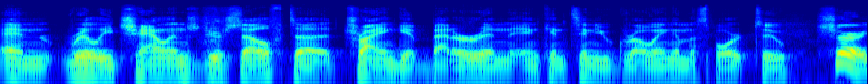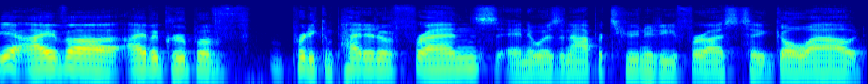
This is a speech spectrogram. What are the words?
and really challenged yourself to try and get better and, and continue growing in the sport too? Sure, yeah. I've uh, I have a group of pretty competitive friends and it was an opportunity for us to go out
